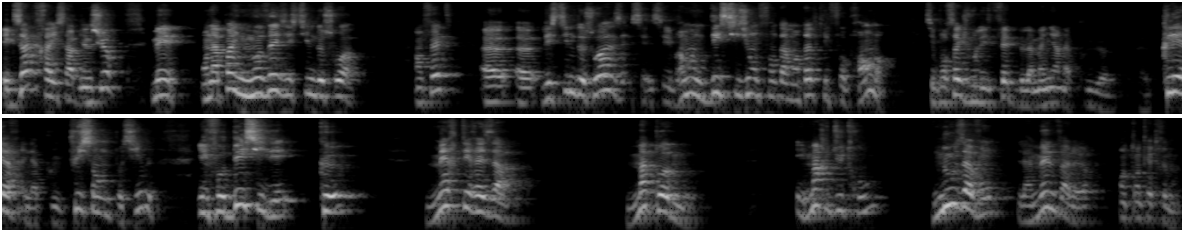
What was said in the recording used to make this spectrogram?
Exact, Raïssa, bien sûr, mais on n'a pas une mauvaise estime de soi. En fait, euh, euh, l'estime de soi, c'est vraiment une décision fondamentale qu'il faut prendre. C'est pour ça que je vous l'ai faite de la manière la plus claire et la plus puissante possible, il faut décider que Mère Teresa, ma pomme et Marc Dutroux, nous avons la même valeur en tant qu'être humain.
